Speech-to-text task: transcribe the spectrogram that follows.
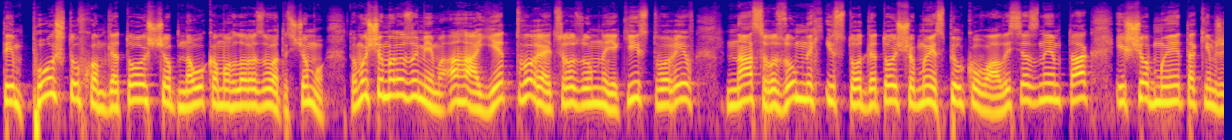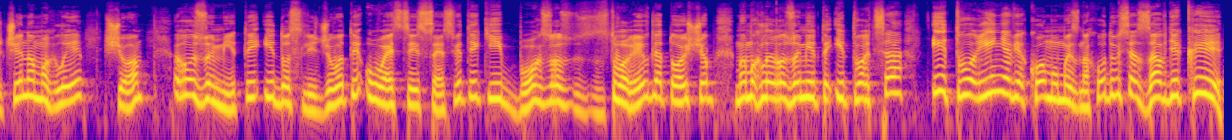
тим поштовхом для того, щоб наука могла розвиватися. Чому? Тому що ми розуміємо, ага, є творець розумний, який створив нас, розумних істот, для того, щоб ми спілкувалися з ним, так, і щоб ми таким же чином могли що розуміти і досліджувати увесь цей всесвіт, який Бог створив для того, щоб ми могли розуміти і творця, і творіння, в якому ми знаходимося завдяки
